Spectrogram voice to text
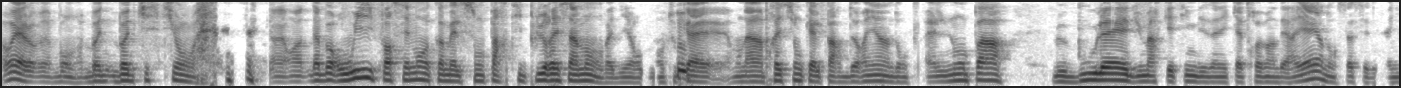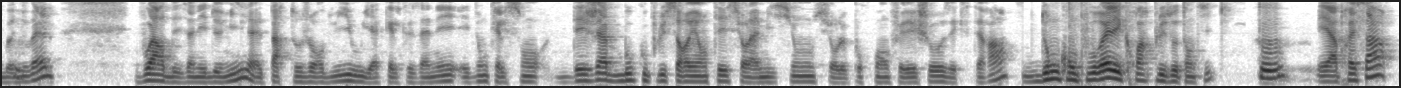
Ouais, alors euh, bon, bonne bonne question. D'abord oui, forcément comme elles sont parties plus récemment, on va dire. En tout mm. cas, on a l'impression qu'elles partent de rien, donc elles n'ont pas le boulet du marketing des années 80 derrière, donc ça c'est une bonne mm. nouvelle voire des années 2000. Elles partent aujourd'hui ou il y a quelques années et donc elles sont déjà beaucoup plus orientées sur la mission, sur le pourquoi on fait les choses, etc. Donc on pourrait les croire plus authentiques. Mmh. Et après ça,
